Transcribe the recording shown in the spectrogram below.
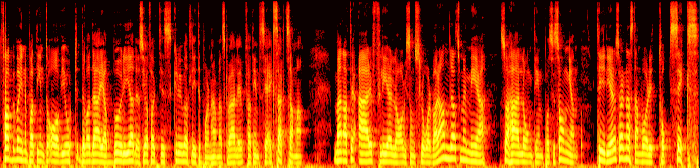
Fabbe var inne på att det inte är avgjort. Det var där jag började, så jag har faktiskt skruvat lite på den här om jag ska vara ärlig, för att inte säga exakt samma. Men att det är fler lag som slår varandra som är med så här långt in på säsongen. Tidigare så har det nästan varit topp 6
